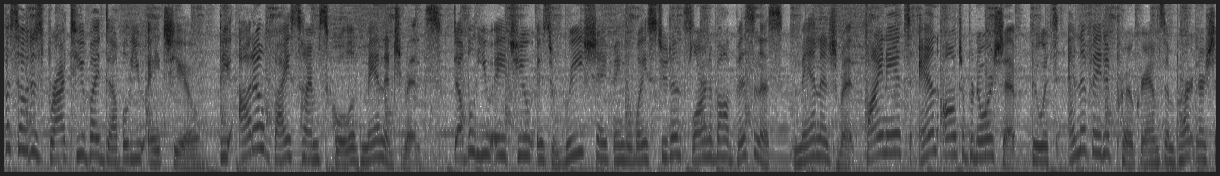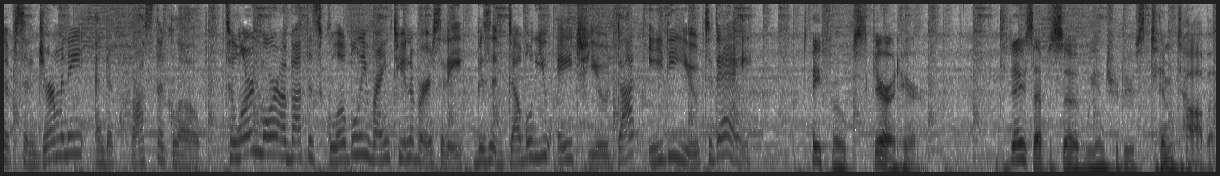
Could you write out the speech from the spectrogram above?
episode is brought to you by WHU, the Otto Beisheim School of Management. WHU is reshaping the way students learn about business, management, finance, and entrepreneurship through its innovative programs and partnerships in Germany and across the globe. To learn more about this globally ranked university, visit whu.edu today. Hey folks, Garrett here. In today's episode, we introduce Tim Thabe,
